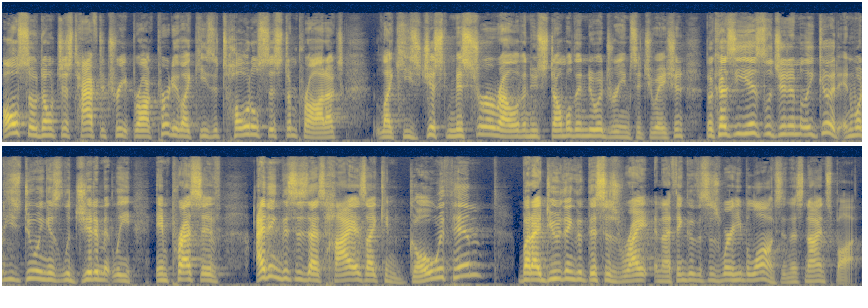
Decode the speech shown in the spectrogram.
also don't just have to treat Brock Purdy like he's a total system product, like he's just Mr. Irrelevant who stumbled into a dream situation, because he is legitimately good and what he's doing is legitimately impressive. I think this is as high as I can go with him, but I do think that this is right, and I think that this is where he belongs in this nine spot.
